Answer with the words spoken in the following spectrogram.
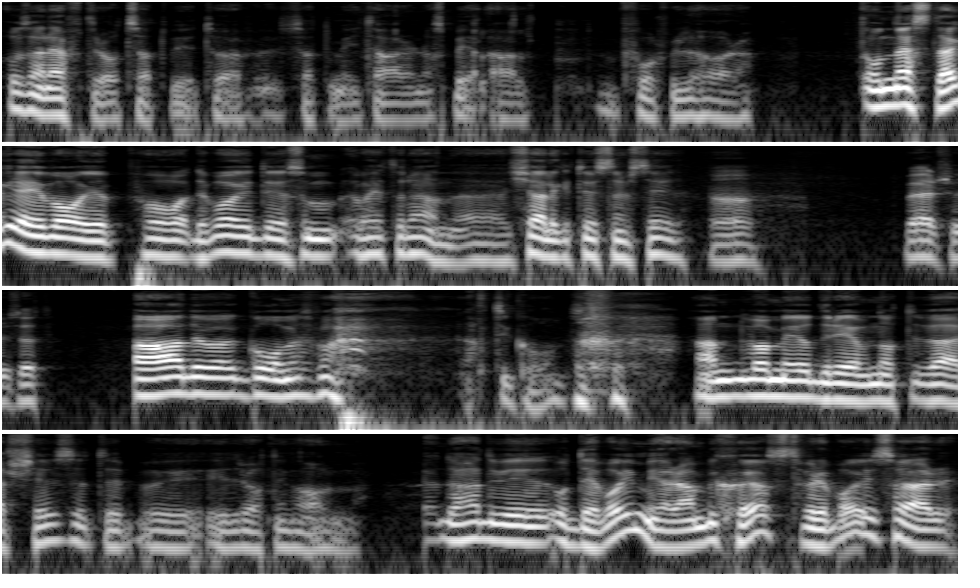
Och sen efteråt satt vi satt med gitarren och spelade allt folk ville höra. Och nästa grej var ju på, det var ju det som, vad heter den? Eh, Kärlek i tystnadens tid. Ja. Värdshuset. Ja, det var Gomes som var, alltid Gomes. Han var med och drev något i värdshuset typ, i, i Drottningholm. Då hade vi, och det var ju mer ambitiöst för det var ju så här,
